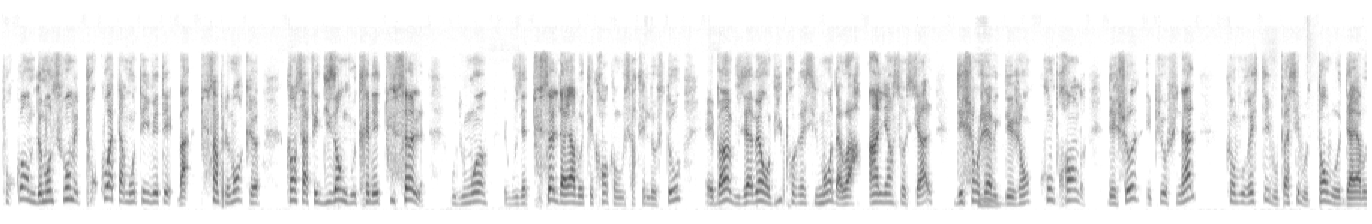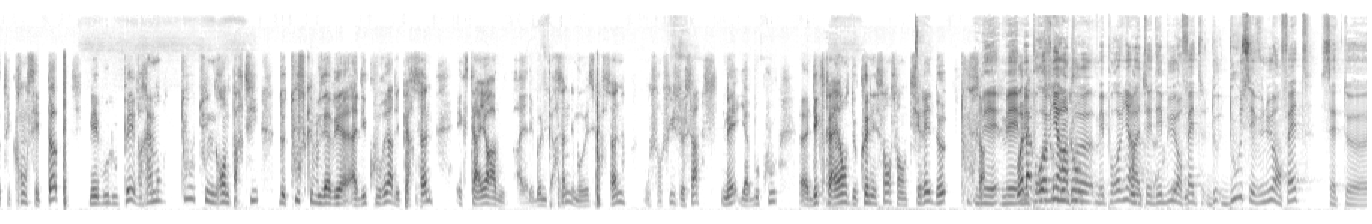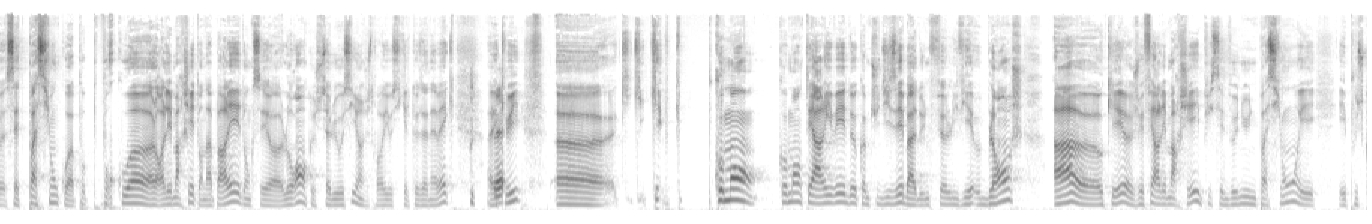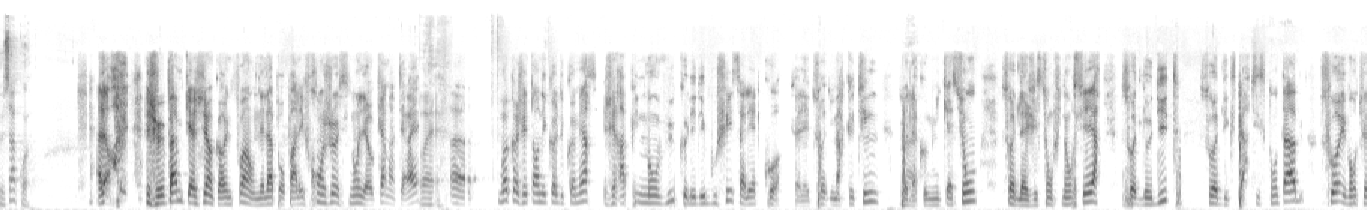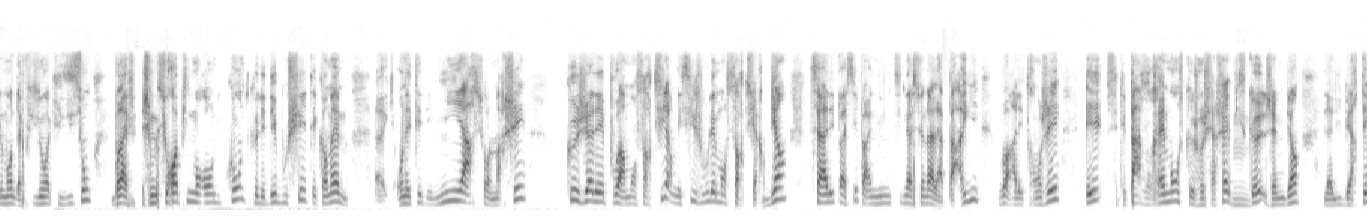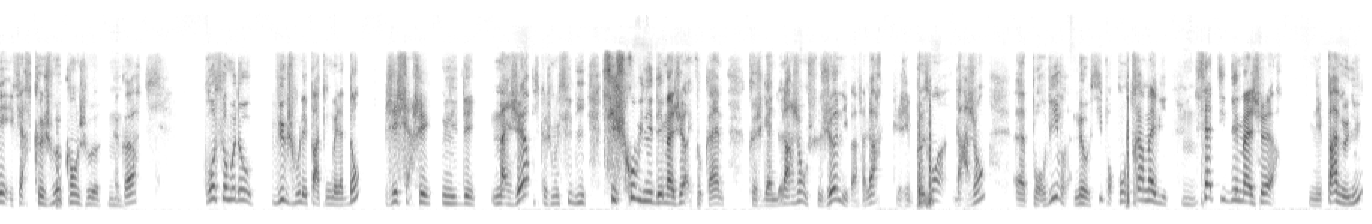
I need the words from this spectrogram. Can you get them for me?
pourquoi on me demande souvent, mais pourquoi tu as monté IVT bah, Tout simplement que quand ça fait 10 ans que vous tradez tout seul, ou du moins que vous êtes tout seul derrière votre écran quand vous sortez de l'hosto, eh ben, vous avez envie progressivement d'avoir un lien social, d'échanger Mhm. avec des gens, comprendre des choses. Et puis au final, quand vous restez, vous passez votre temps derrière votre écran, c'est top, mais vous loupez vraiment toute une grande partie de tout ce que vous avez à découvrir des personnes extérieures à vous. Alors, il y a des bonnes personnes, des mauvaises personnes, on s'en fiche de ça, mais il y a beaucoup euh, d'expériences, de connaissances à en tirer de tout ça. Mais, mais, Voilà, mais pour revenir un peu, mais pour revenir à tes débuts, en fait, d'où- c'est venu en fait cette, euh, cette passion quoi? Pour- Pourquoi? Alors les marchés, t'en as parlé, donc c'est euh, Laurent que je salue aussi. hein, J'ai travaillé aussi quelques années avec avec lui. Qui- qui- qui- comment comment t'es arrivé de, comme tu disais, bah, d'une feuille blanche à euh, ok, euh, je vais faire les marchés et puis c'est devenu une passion et, et plus que ça quoi. Alors, je ne vais pas me cacher encore une fois, on est là pour parler franc jeu, sinon il n'y a aucun intérêt. Ouais. Moi, quand j'étais en école de commerce, j'ai rapidement vu que les débouchés, ça allait être quoi? Ça allait être soit du marketing, soit de la communication, soit de la gestion financière, soit de l'audit, soit de l'expertise comptable, soit éventuellement de la fusion-acquisition. Bref, je me suis rapidement rendu compte que les débouchés étaient quand même, euh, on était des milliards sur le marché, que j'allais pouvoir m'en sortir, mais si je voulais m'en sortir bien, ça allait passer par une multinationale à Paris, voire à l'étranger, et c'était pas vraiment ce que je recherchais, Mm. puisque j'aime bien la liberté et faire ce que je veux quand je veux. Mm. D'accord? Grosso modo, vu que je voulais pas tomber là-dedans, j'ai cherché une idée majeure parce que je me suis dit si je trouve une idée majeure, il faut quand même que je gagne de l'argent. Je suis jeune, il va falloir que j'ai besoin d'argent euh, pour vivre, mais aussi pour construire ma vie. Mm. Cette idée majeure n'est pas venue,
